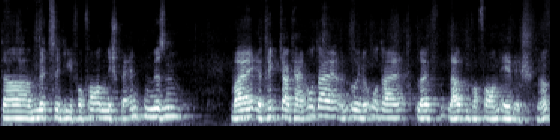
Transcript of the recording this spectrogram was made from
damit Sie die Verfahren nicht beenden müssen, weil ihr kriegt ja kein Urteil und ohne Urteil laufen Verfahren ewig. Ne?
